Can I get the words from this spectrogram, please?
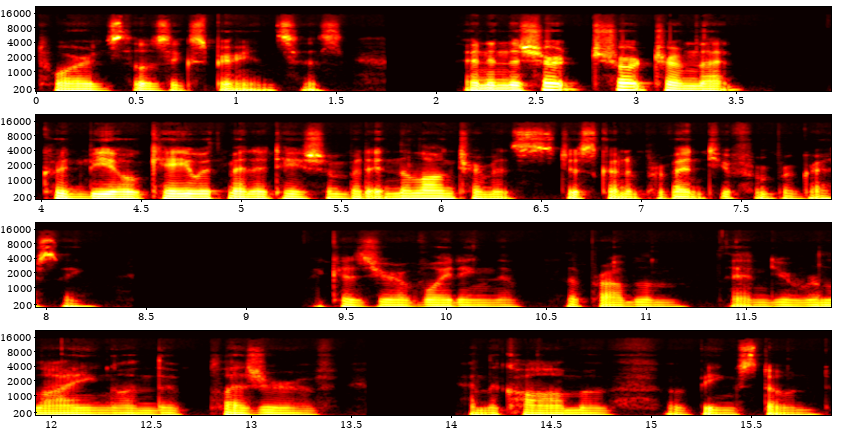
towards those experiences. And in the short short term, that could be okay with meditation, but in the long term, it's just going to prevent you from progressing because you're avoiding the, the problem and you're relying on the pleasure of and the calm of, of being stoned.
